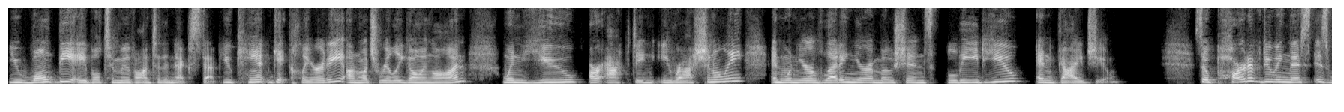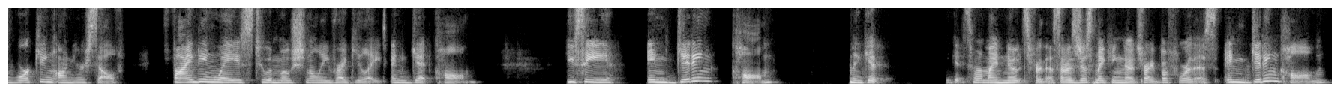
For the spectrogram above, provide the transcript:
You won't be able to move on to the next step. You can't get clarity on what's really going on when you are acting irrationally and when you're letting your emotions lead you and guide you. So, part of doing this is working on yourself, finding ways to emotionally regulate and get calm. You see, in getting calm, let me get get some of my notes for this. I was just making notes right before this. In getting calm,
